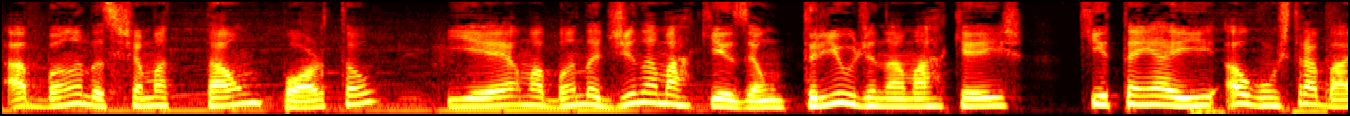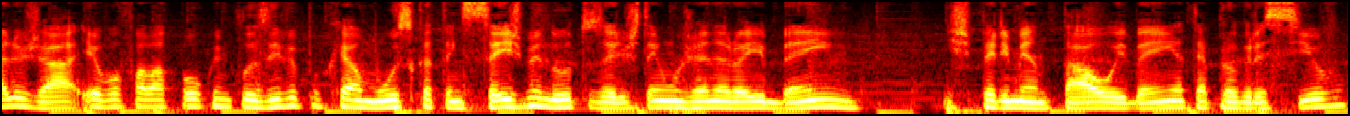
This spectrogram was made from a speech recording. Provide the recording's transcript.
a banda se chama Town Portal e é uma banda dinamarquesa, é um trio dinamarquês que tem aí alguns trabalhos já. Eu vou falar pouco, inclusive, porque a música tem seis minutos, eles têm um gênero aí bem experimental e bem até progressivo,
